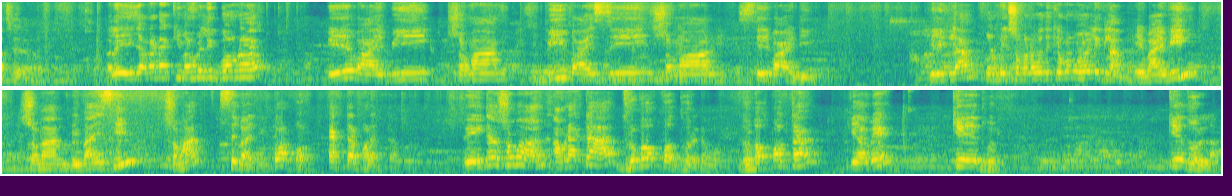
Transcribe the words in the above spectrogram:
আছে? তাহলে এই জায়গাটা কীভাবে লিখব আমরা? এ বাই বি সমান বি বাই সি সমান সি বাই ডি কি লিখলাম? ক্রমিক সমানুপাতি কেমন ভাবে লিখলাম? এ বাই বি সমান বি বাই সি সমান সি বাই ডি পর পর, একটার পর একটা। এইটা সমান আমরা একটা ধ্রুবক পদ ধরে নেব। ধ্রুবক পদটা কি হবে? কে ধরি। কে ধরলাম।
